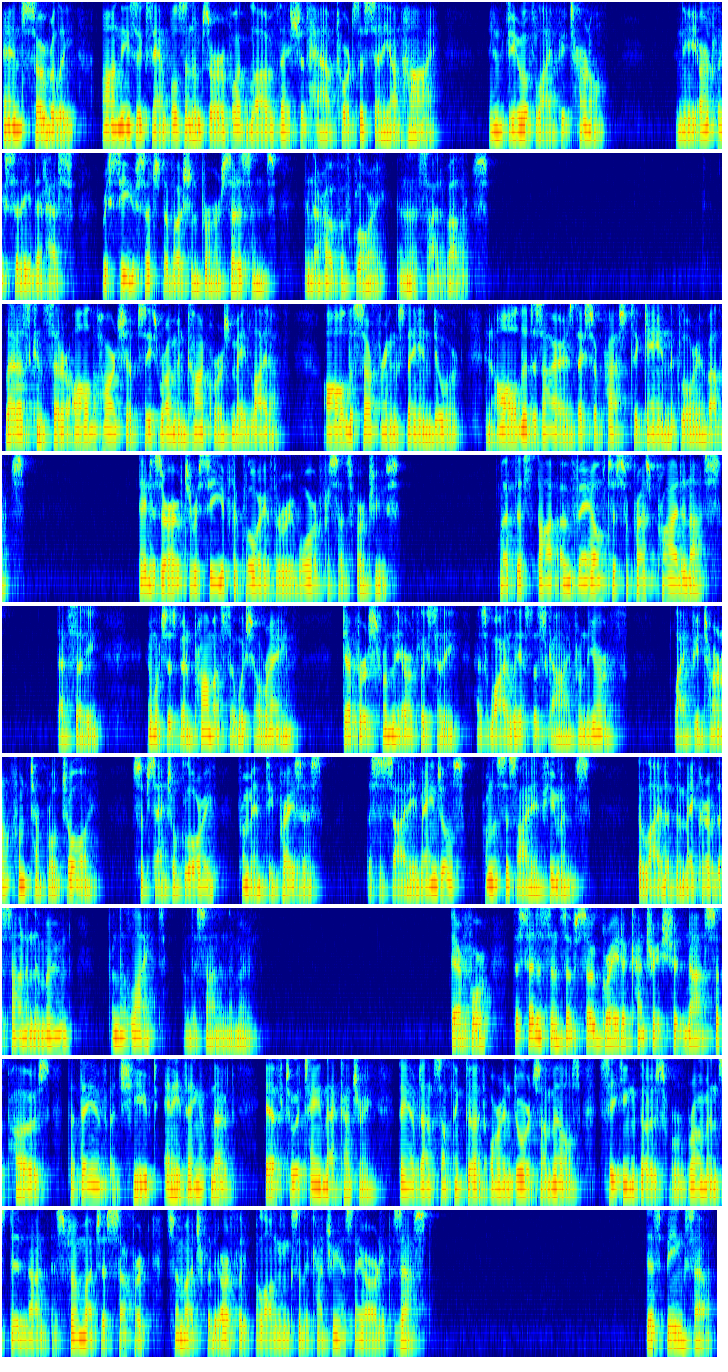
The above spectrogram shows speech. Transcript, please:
and soberly on these examples and observe what love they should have towards the city on high, in view of life eternal, in the earthly city that has received such devotion for her citizens in their hope of glory and in the sight of others. Let us consider all the hardships these Roman conquerors made light of, all the sufferings they endured, and all the desires they suppressed to gain the glory of others. They deserve to receive the glory of the reward for such virtues. Let this thought avail to suppress pride in us. That city, in which has been promised that we shall reign, differs from the earthly city as widely as the sky from the earth, life eternal from temporal joy, substantial glory from empty praises, the society of angels from the society of humans, the light of the Maker of the sun and the moon from the light of the sun and the moon. Therefore, the citizens of so great a country should not suppose that they have achieved anything of note if, to attain that country, they have done something good or endured some ills, seeking those Romans did not as so much as suffered so much for the earthly belongings of the country as they already possessed. This being so,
